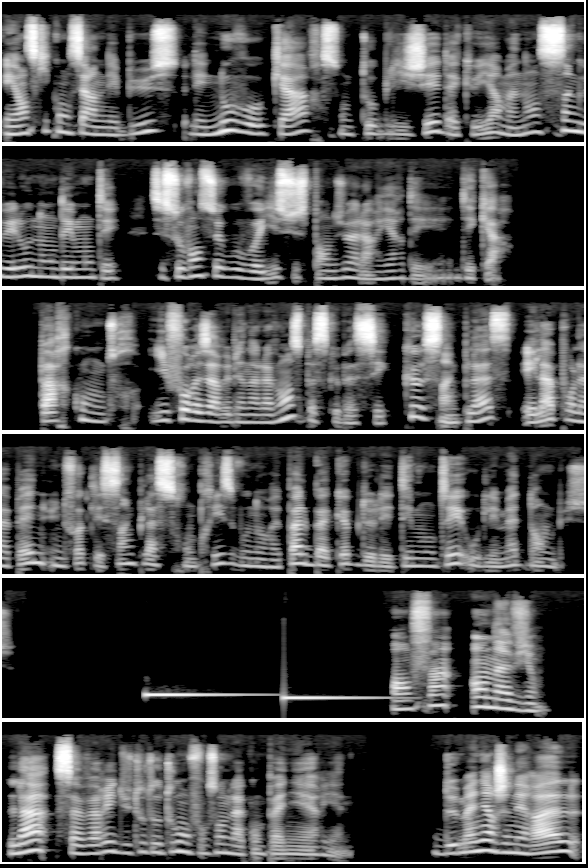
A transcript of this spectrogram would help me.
Et en ce qui concerne les bus, les nouveaux cars sont obligés d'accueillir maintenant 5 vélos non démontés. C'est souvent ceux que vous voyez suspendus à l'arrière des, cars. Par contre, il faut réserver bien à l'avance parce que bah, c'est que 5 places. Et là, pour la peine, une fois que les 5 places seront prises, vous n'aurez pas le backup de les démonter ou de les mettre dans le bus. Enfin, en avion. Là, ça varie du tout au tout en fonction de la compagnie aérienne. De manière générale,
